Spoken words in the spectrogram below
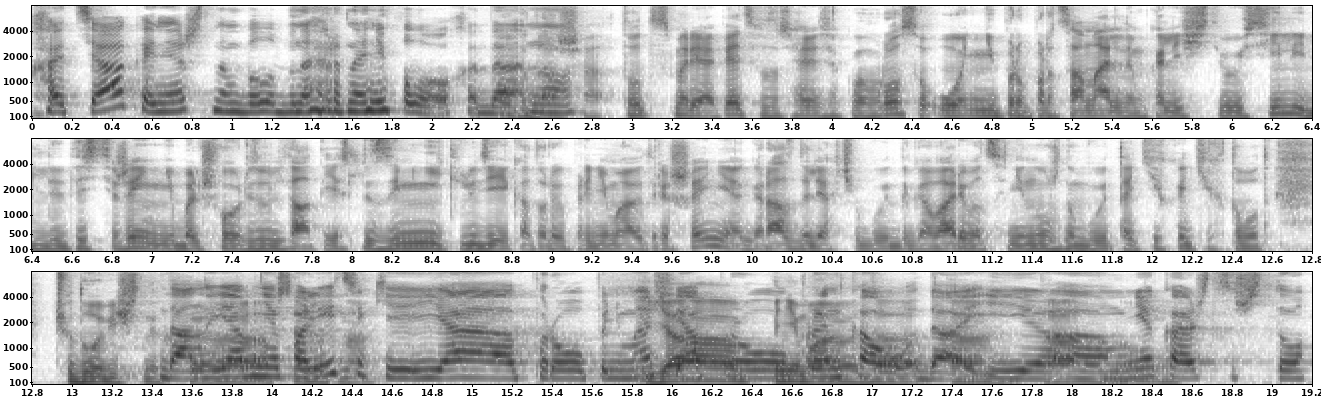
Хотя, конечно, было бы, наверное, неплохо, да. Ох, но... Даша, тут смотри, опять возвращаемся к вопросу о непропорциональном количестве усилий для достижения небольшого результата. Если заменить людей, которые принимают решения, гораздо легче будет договариваться, не нужно будет таких каких-то вот чудовищных Да, но я вне абсолютно. политики, я про, понимаешь, я, Я про, понимаю, про НКО, да, да, да, и да, а, ну. мне кажется, что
